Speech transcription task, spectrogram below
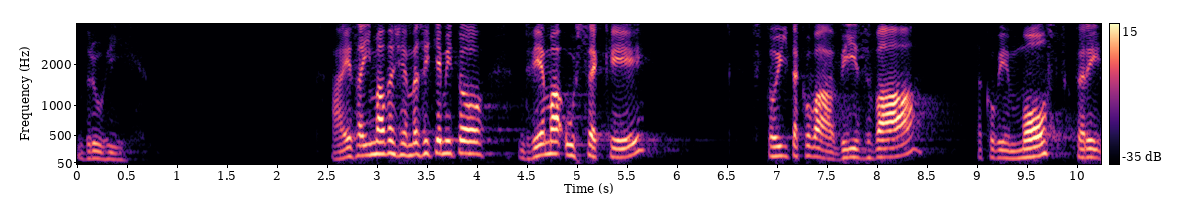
druhých. A je zajímavé, že mezi těmito dvěma úseky stojí taková výzva, takový most, který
